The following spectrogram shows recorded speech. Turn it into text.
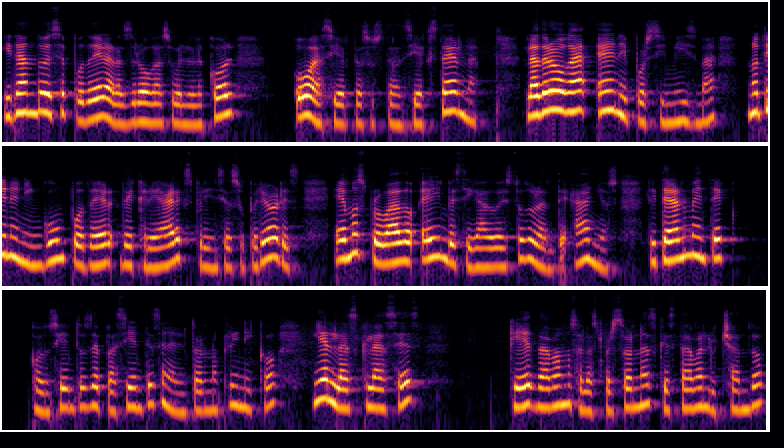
y dando ese poder a las drogas o el alcohol o a cierta sustancia externa. La droga en y por sí misma no tiene ningún poder de crear experiencias superiores. Hemos probado e investigado esto durante años, literalmente con cientos de pacientes en el entorno clínico y en las clases que dábamos a las personas que estaban luchando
